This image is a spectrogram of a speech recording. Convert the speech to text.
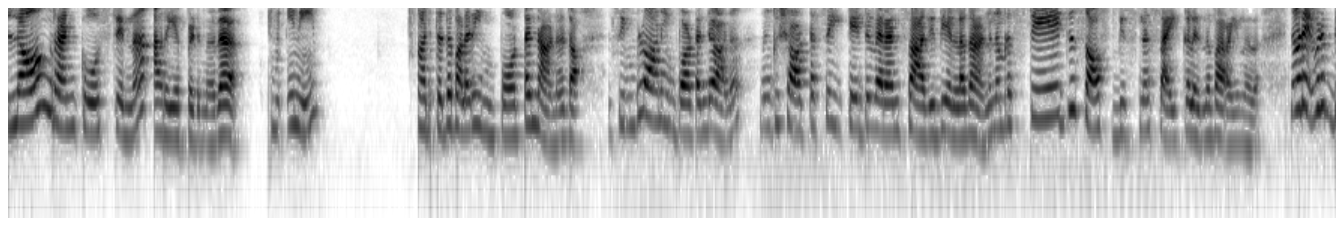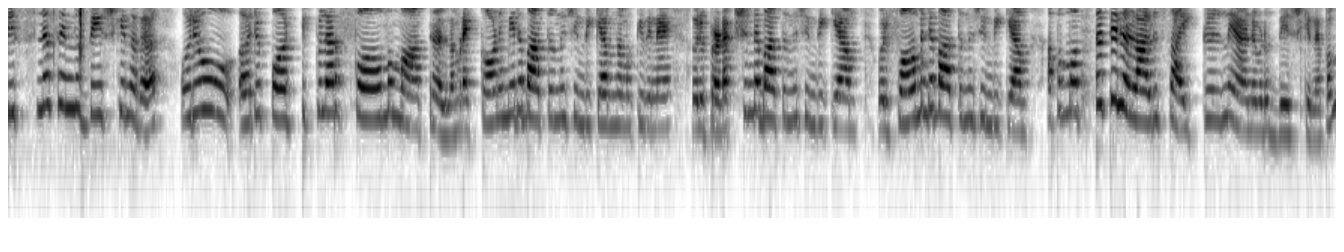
ലോങ് റൺ കോസ്റ്റ് എന്ന് അറിയപ്പെടുന്നത്. ഇനി അടുത്തത് വളരെ ഇമ്പോർട്ടന്റ് ആണ് കേട്ടോ സിമ്പിളും ആണ് ഇമ്പോർട്ടന്റും ആണ്. നിങ്ങൾക്ക് ഷോർട്ടസ്റ്റ് ആയിട്ട് വരാൻ സാധ്യതയുള്ളതാണ് നമ്മുടെ സ്റ്റേജസ് ഓഫ് ബിസിനസ് സൈക്കിൾ എന്ന് പറയുന്നത്. നമ്മുടെ ഇവിടെ ബിസിനസ് എന്ന് ഉദ്ദേശിക്കുന്നത് ഒരു ഒരു പെർട്ടിക്കുലർ ഫേം മാത്രമല്ല. നമ്മുടെ എക്കോണമിയുടെ ഭാഗത്തു നിന്ന് ചിന്തിക്കാം നമുക്കിതിനെ ഒരു പ്രൊഡക്ഷന്റെ ഭാഗത്തു നിന്ന് ചിന്തിക്കാം ഒരു ഫേമിന്റെ ഭാഗത്തു നിന്ന് ചിന്തിക്കാം. അപ്പം മൊത്തത്തിലുള്ള ഒരു സൈക്കിളിനെയാണ് ഇവിടെ ഉദ്ദേശിക്കുന്നത്. അപ്പം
